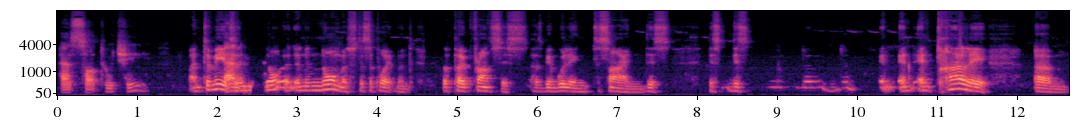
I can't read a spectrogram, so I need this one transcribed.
has sought to achieve. And to me, it's and, an, an, enormous disappointment that Pope Francis has been willing to sign this this this in, entirely um,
